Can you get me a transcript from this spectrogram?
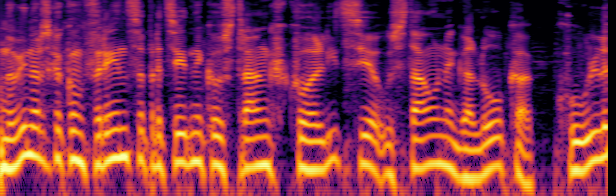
Novinarska konferenca predsednikov strank koalicije ustavnega loka KUL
